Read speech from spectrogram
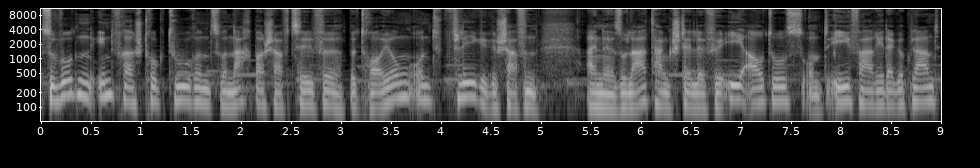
So wurden Infrastrukturen zur Nachbarschaftshilfe, Betreuung und Pflege geschaffen, eine Solartankstelle für E-Autos und E-Fahrräder geplant,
